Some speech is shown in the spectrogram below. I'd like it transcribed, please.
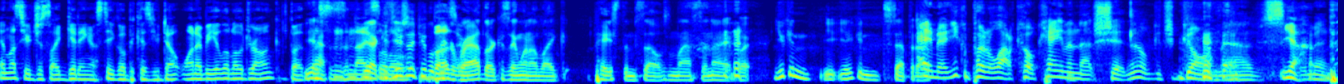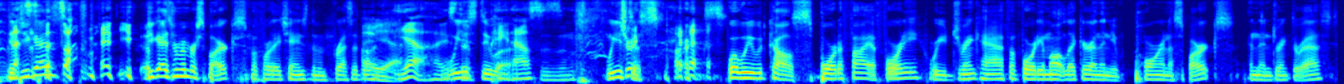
Unless you're just like getting a Stiegl because you don't want to be a little drunk, but yeah, this is a nice yeah. little usually people buzzer. drink a Radler because they want to like pace themselves and last the night. but you can you, you can step it up. Hey man, you can put a lot of cocaine in that shit and it'll get you going, man. Yeah, Secret. Did you guys- that's off menu? Do you guys remember Sparks before they changed the recipe? Oh yeah. Yeah, I used We to used to, paint uh, houses and We used drink to Sparks. what we would call sportify a 40 where you drink half a 40 malt liquor and then you pour in a sparks and then drink the rest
